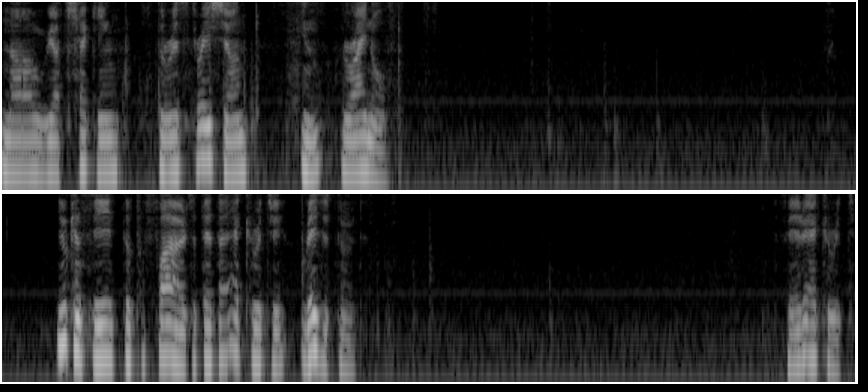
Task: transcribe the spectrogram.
Now we are checking the registration in Rhino. You can see the two files that are accurately registered. Very accurate.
